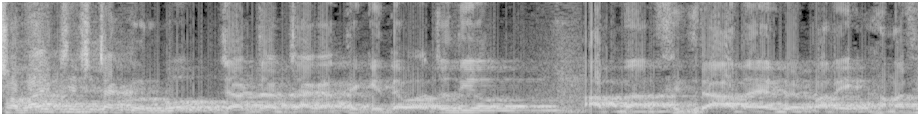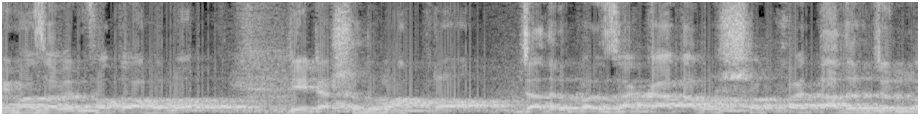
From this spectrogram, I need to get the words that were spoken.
সবাই চেষ্টা করব যার যার জায়গা থেকে দেওয়া। যদিও আপনার ফিতরা আদায়ের ব্যাপারে হানাফি মাজাবের ফতোয়া হলো যে এটা শুধুমাত্র যাদের উপর জাকাত আবশ্যক হয় তাদের জন্য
